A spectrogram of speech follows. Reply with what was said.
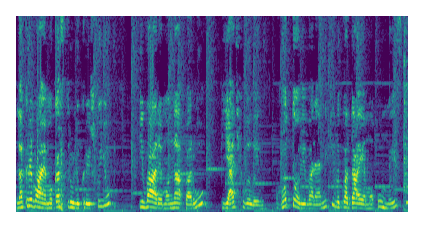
Накриваємо каструлю кришкою і варимо на пару 5 хвилин. Готові вареники викладаємо у миску.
